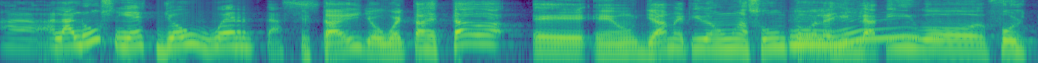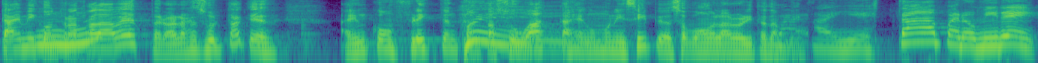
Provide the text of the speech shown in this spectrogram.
a- a la luz y es Joe Huertas. Está ahí, Joe Huertas estaba eh, en ya metido en un asunto legislativo full time y contrato a la vez, pero ahora resulta que hay un conflicto en cuanto a Uy. subastas en un municipio, eso vamos a hablar ahorita también. Ahí está, pero miren,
